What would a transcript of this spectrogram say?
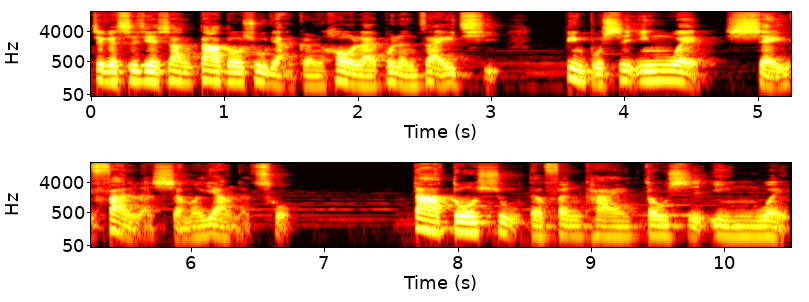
这个世界上大多数两个人后来不能在一起，并不是因为谁犯了什么样的错，大多数的分开都是因为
